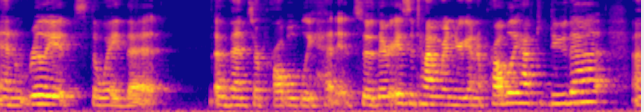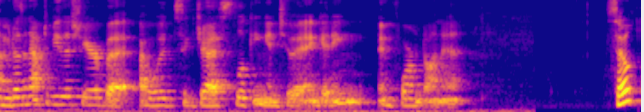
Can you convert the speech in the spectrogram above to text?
and really, it's the way that events are probably headed. So there is a time when you're going to probably have to do that. Um, it doesn't have to be this year, but I would suggest looking into it and getting informed on it. So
